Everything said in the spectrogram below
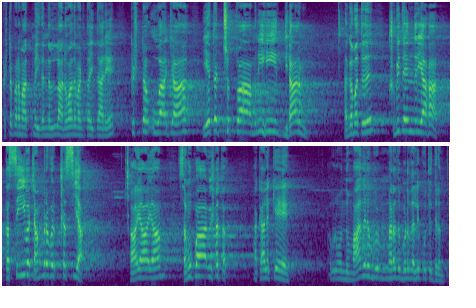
ಕೃಷ್ಣ ಪರಮಾತ್ಮ ಇದನ್ನೆಲ್ಲ ಅನುವಾದ ಮಾಡ್ತಾ ಇದ್ದಾನೆ. ಕೃಷ್ಣ ಉವಾಚ ಏತಚ್ಛುತ್ವ ಮುನಿ ಧ್ಯಾನಂ. ಅಗಮತ್ ಕ್ಷುಭಿತೇಂದ್ರಿಯ ತಸ್ಸೈವ ಚಾಮ್ರವೃಕ್ಷಸ್ಯ. ಛಾಯಾಯಾಮ್ ಸಮುಪಾವಿಷತ ಆ ಕಾಲಕ್ಕೆ ಅವರು ಒಂದು ಮಾವಿನ ಮರದ ಬುಡದಲ್ಲಿ ಕೂತಿದ್ದರಂತೆ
